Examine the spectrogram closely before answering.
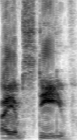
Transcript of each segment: I am Steve.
